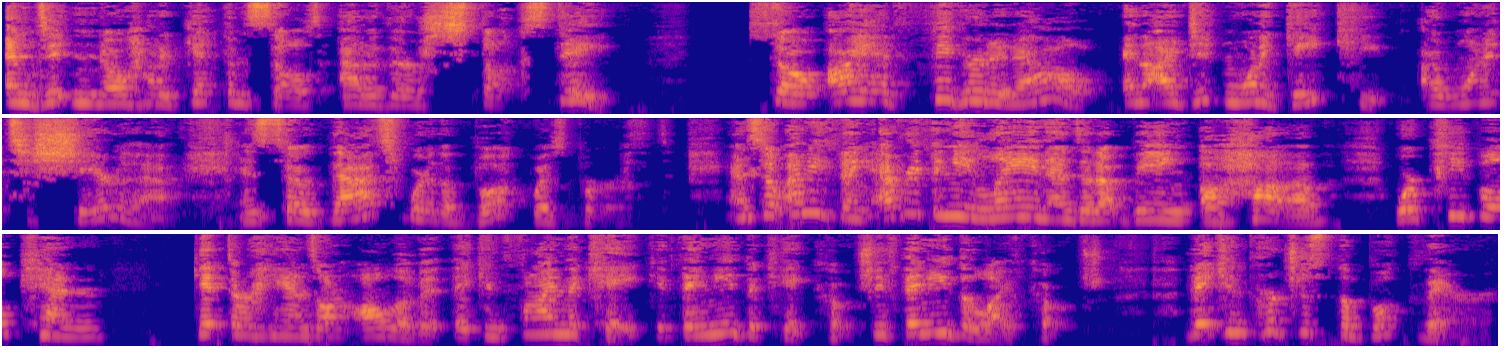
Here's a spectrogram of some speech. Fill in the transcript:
and didn't know how to get themselves out of their stuck state. So I had figured it out and I didn't want to gatekeep. I wanted to share that. And so that's where the book was birthed. And so anything, everything Elaine ended up being a hub where people can get their hands on all of it. They can find the cake if they need the cake coach, if they need the life coach. They can purchase the book there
